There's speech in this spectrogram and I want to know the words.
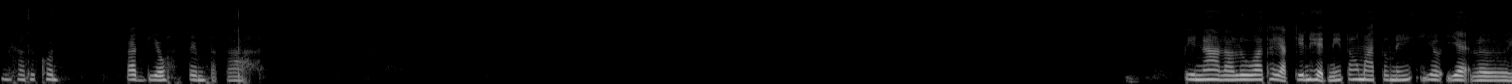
นี่ค่ะทุกคนแป๊บเดียวเต็มตะกร้าปีหน้าเรารู้ว่าถ้าอยากกินเห็ดนี้ต้องมาตรงนี้เยอะแยะเลย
